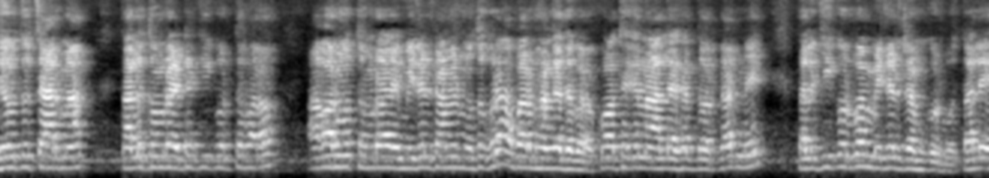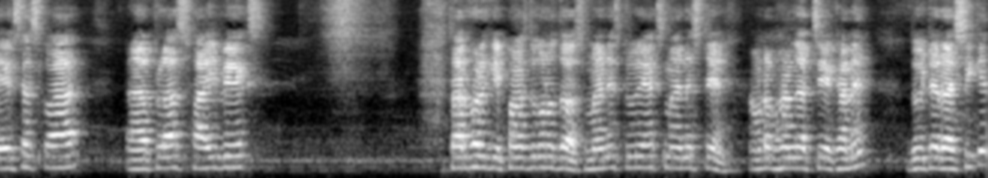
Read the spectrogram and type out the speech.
যেহেতু চার মার্ক তাহলে তোমরা এটা কি করতে পারো? আবারও তোমরা মিডল টার্মের মতো করে আবার ভাঙাতে পারো। ক থেকে না লেখার দরকার নেই। তাহলে কি করব? মিডল টার্ম করব। তাহলে x square plus five x তারপরে কি? পাঁচ দুগুণ দশ minus two x minus ten আমরা ভাঙাচ্ছি এখানে দুইটা রাশিকে।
